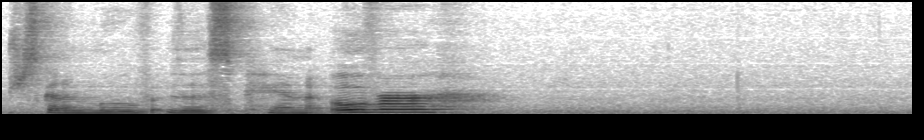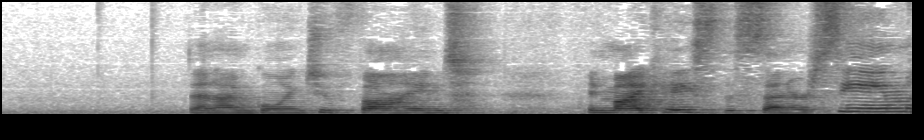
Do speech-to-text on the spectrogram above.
I'm just going to move this pin over. Then I'm going to find, in my case, the center seam.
